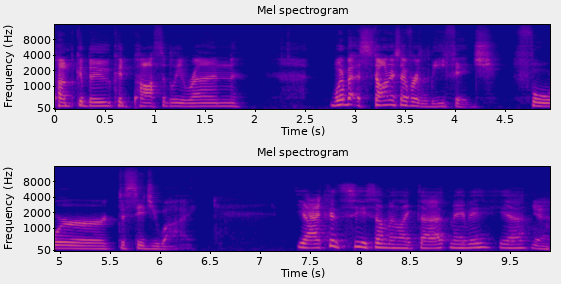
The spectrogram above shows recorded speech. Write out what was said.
Pumpkaboo could possibly run. What about Astonish over Leafage for Decidueye? Yeah, I could see something like that. Maybe. Yeah. Yeah.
